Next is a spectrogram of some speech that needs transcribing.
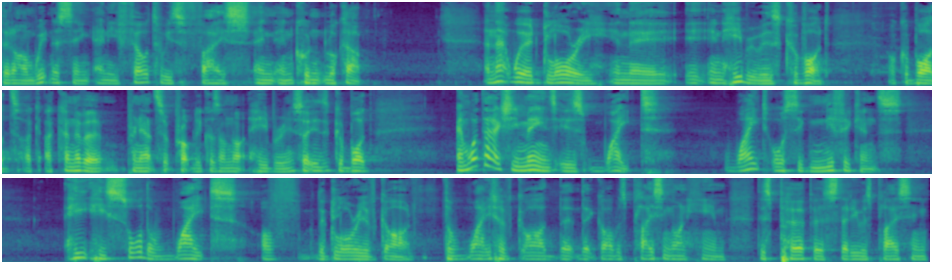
that I'm witnessing. And he fell to his face and, and couldn't look up. And that word glory in, there, in Hebrew is kavod, or kabod. I, I can never pronounce it properly because I'm not Hebrew. So it's kabod. And what that actually means is weight, weight or significance. He, he saw the weight of the glory of God, the weight of God that, that God was placing on him, this purpose that he was placing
